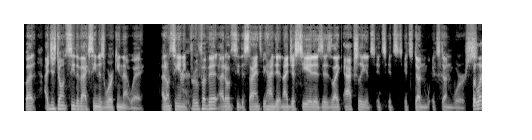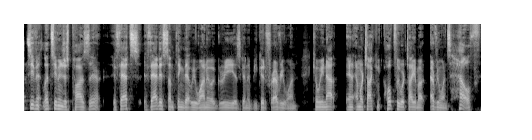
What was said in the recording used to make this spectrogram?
But I just don't see the vaccine as working that way. I don't see any proof of it. I don't see the science behind it, and I just see it as is like actually it's it's it's it's done it's done worse. But let's even let's even just pause there. If that's if that is something that we want to agree is going to be good for everyone, can we not? And, and we're talking. Hopefully, we're talking about everyone's health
